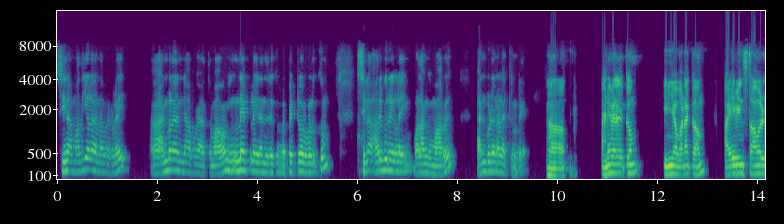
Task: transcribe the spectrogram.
சீனா மதியழகன் அவர்களை அன்பழகன் ஞாபகார்த்தமாகவும் இணைப்பில் இருந்திருக்கின்ற பெற்றோர்களுக்கும் சில அறிவுரைகளை வழங்குமாறு அன்புடன் அழைக்கின்றேன். ஆஹ் அனைவருக்கும் இனிய வணக்கம். ஐவின்ஸ் தமிழ்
